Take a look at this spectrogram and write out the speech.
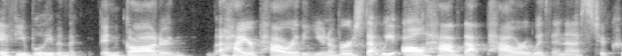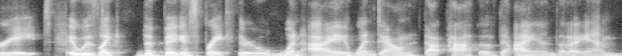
if you believe in the in god or a higher power the universe that we all have that power within us to create. It was like the biggest breakthrough when i went down that path of the i am that i am.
